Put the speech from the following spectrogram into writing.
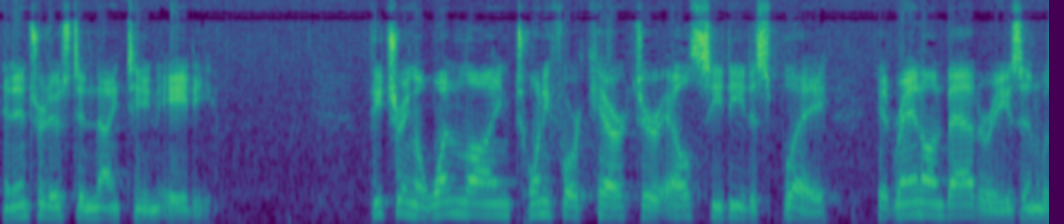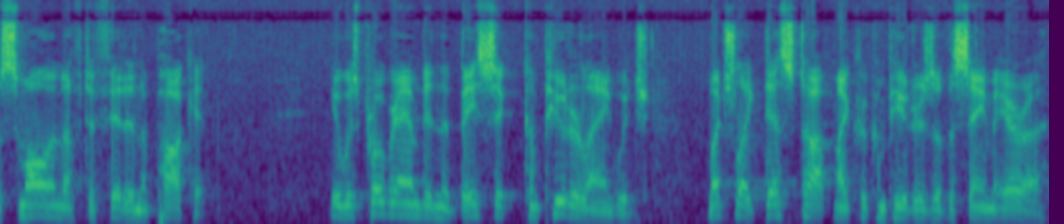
and introduced in 1980. Featuring a one-line 24-character LCD display, it ran on batteries and was small enough to fit in a pocket. It was programmed in the basic computer language, much like desktop microcomputers of the same era,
